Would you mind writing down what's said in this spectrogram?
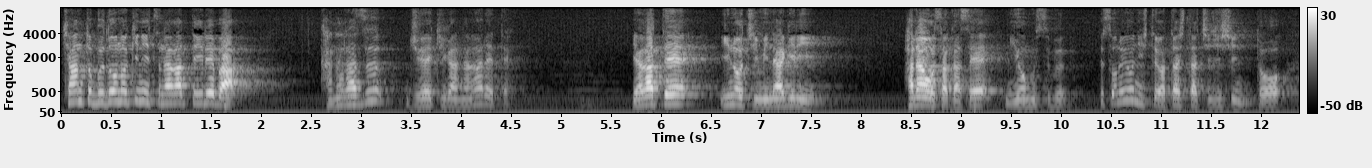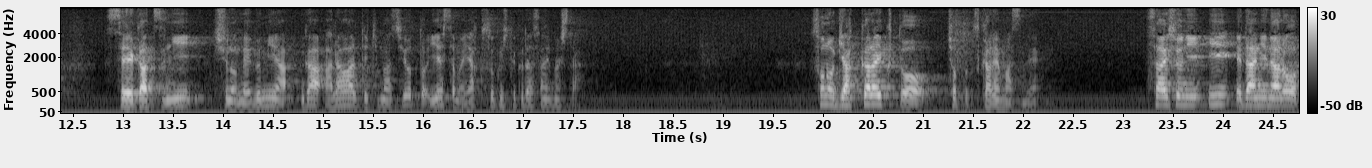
ちゃんとブドウの木につながっていれば必ず樹液が流れてやがて命みなぎり花を咲かせ実を結ぶ。そのようにして私たち自身と生活に主の恵みが現れてきますよとイエス様は約束してくださいました。その逆からいくとちょっと疲れますね。最初にいい枝になろう。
